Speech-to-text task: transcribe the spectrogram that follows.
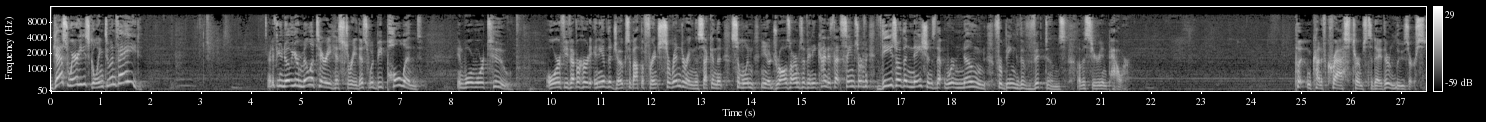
guess where he's going to invade? Right? If you know your military history, this would be Poland in World War II. Or if you've ever heard any of the jokes about the French surrendering the second that someone you know, draws arms of any kind, it's that same sort of thing. These are the nations that were known for being the victims of Assyrian power. Put in kind of crass terms today, they're losers.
